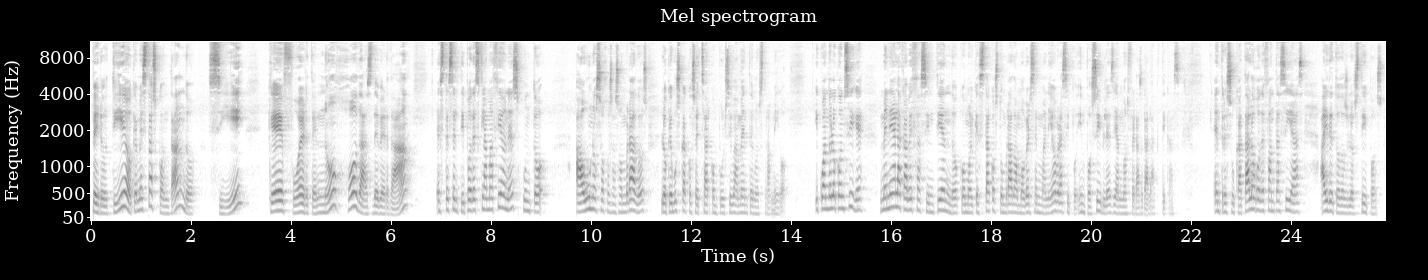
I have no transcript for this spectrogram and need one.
Pero tío, ¿qué me estás contando? ¿Sí? Qué fuerte, no jodas, ¿de verdad? Este es el tipo de exclamaciones junto a unos ojos asombrados lo que busca cosechar compulsivamente nuestro amigo. Y cuando lo consigue, menea la cabeza sintiendo como el que está acostumbrado a moverse en maniobras imposibles y atmósferas galácticas. Entre su catálogo de fantasías hay de todos los tipos.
